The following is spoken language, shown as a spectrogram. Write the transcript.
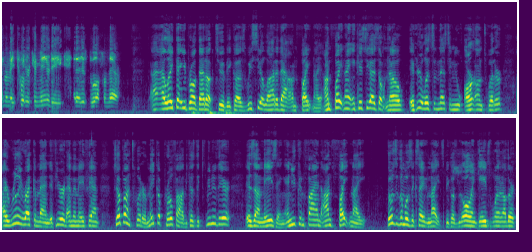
MMA Twitter community, and it just blew up from there. I, I like that you brought that up too because we see a lot of that on Fight Night. On Fight Night, in case you guys don't know, if you're listening to this and you aren't on Twitter, I really recommend if you're an MMA fan, jump on Twitter, make a profile because the community there is amazing. And you can find on Fight Night, those are the most exciting nights because we all engage with one another.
